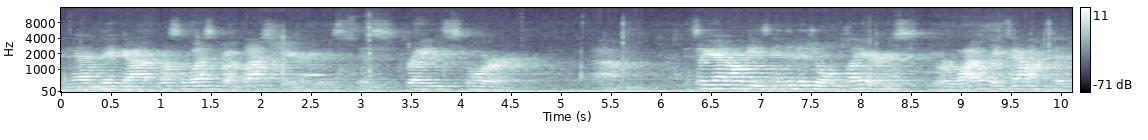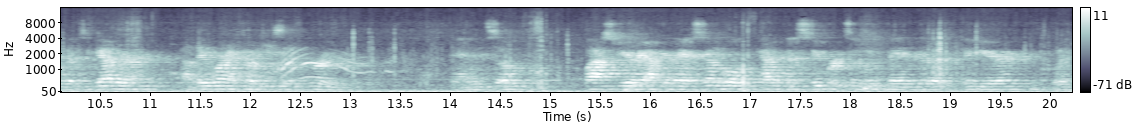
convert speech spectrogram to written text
And then they got Russell Westbrook last year. Was this great scorer. Um, and so you had all these individual players who were wildly talented, but together uh, they weren't a cohesive group. And so last year, after they assembled kind of this super team, they ended the, the year with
